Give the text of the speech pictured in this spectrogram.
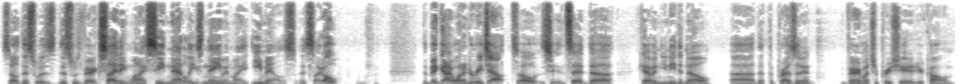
So this was this was very exciting when I see Natalie's name in my emails. It's like, oh, the big guy wanted to reach out. So she said, uh, Kevin, you need to know uh, that the president very much appreciated your column,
